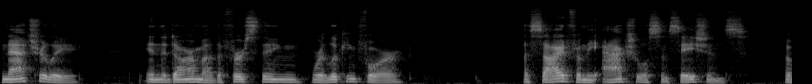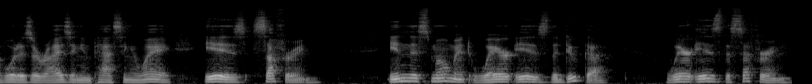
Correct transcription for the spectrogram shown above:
Naturally, in the Dharma, the first thing we're looking for aside from the actual sensations of what is arising and passing away, is suffering. In this moment, where is the dukkha? Where is the suffering?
